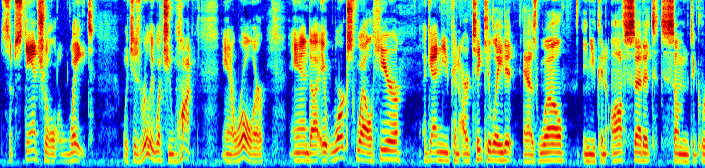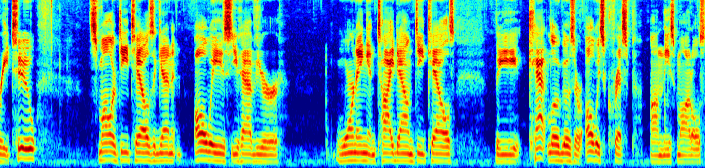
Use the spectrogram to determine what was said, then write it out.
substantial weight, which is really what you want in a roller. And uh, it works well here. Again, you can articulate it as well, and you can offset it to some degree too. Smaller details, again, always you have your warning and tie down decals. The cat logos are always crisp on these models.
